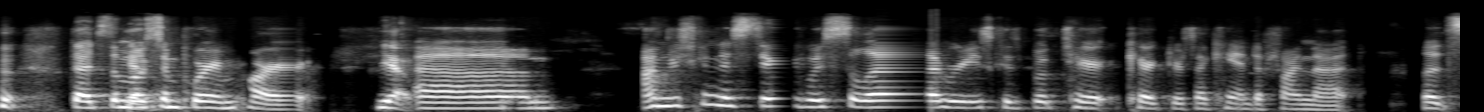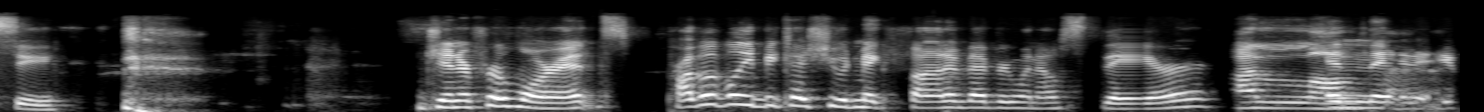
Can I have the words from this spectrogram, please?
that's the yep. most important part. Yeah. Um i'm just going to stick with celebrities because book ter- characters i can't define that. Let's see. Jennifer lawrence probably because she would make fun of everyone else there. I love and then it,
